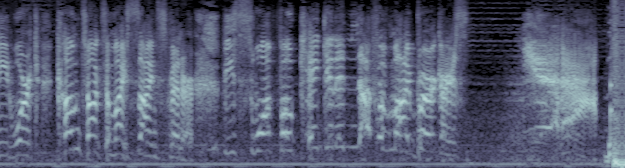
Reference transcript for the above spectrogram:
Need work, come talk to my sign spinner. These swamp folk can't get enough of my burgers. Yeah!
